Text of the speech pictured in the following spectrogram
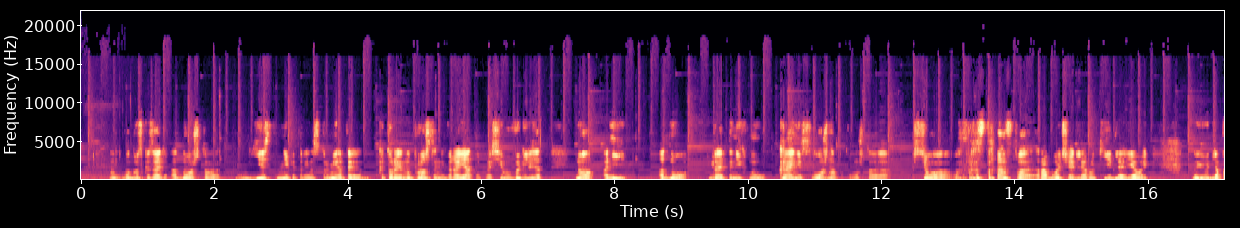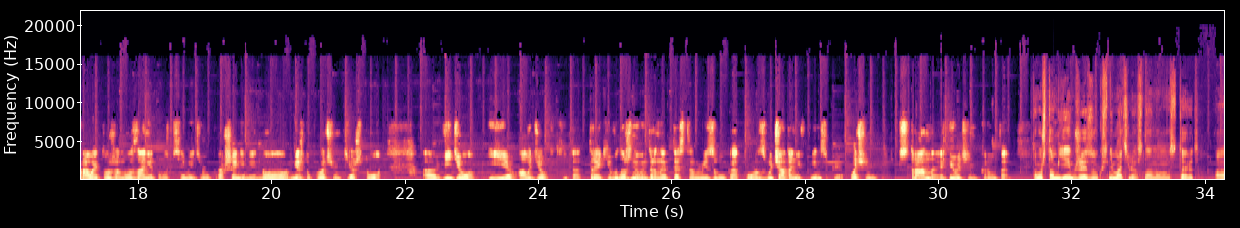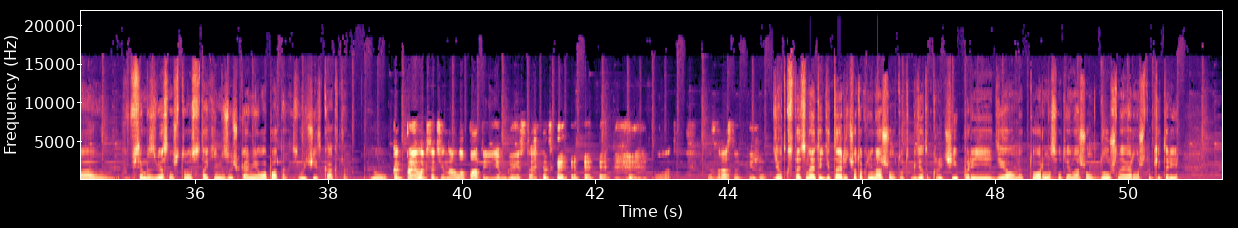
Ну, могу сказать одно, что есть некоторые инструменты, которые ну просто невероятно красиво выглядят, но они одно играть на них ну крайне сложно, потому что все пространство рабочее для руки, для левой, ну и для правой тоже, но занято вот всеми этими украшениями. Но, между прочим, те, что э, видео и аудио какие-то треки выложены в интернет тестовыми звука, то звучат они, в принципе, очень странно и очень круто. Потому что там EMG звукосниматели в основном ставят, а всем известно, что с такими звучками лопата звучит как-то. Ну, как правило, кстати, на лопаты EMG ставят. вот. Здравствуй, пижи. Я вот, кстати, на этой гитаре что только не нашел. Тут где-то ключи приделаны, тормоз. Вот я нашел душ, наверное, штуки три.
